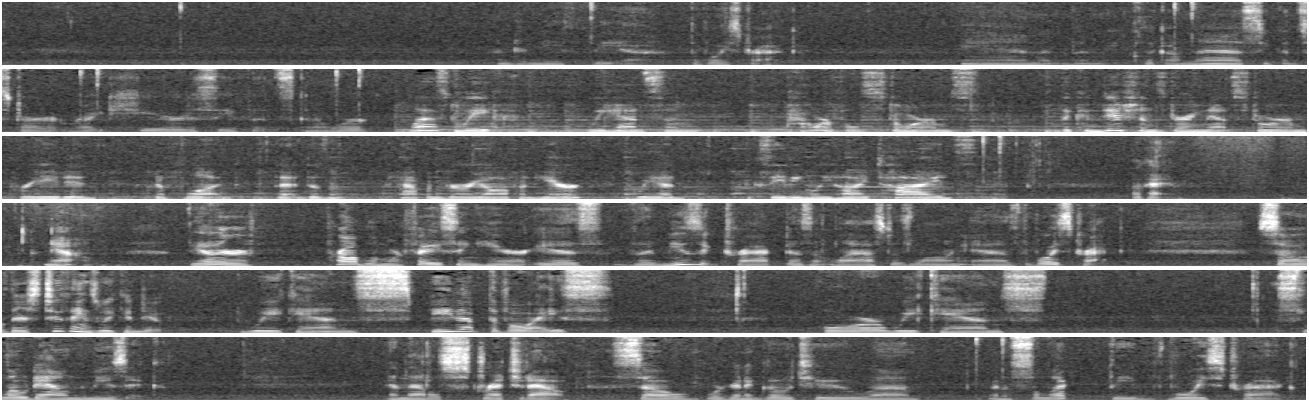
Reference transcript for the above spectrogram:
underneath the uh, the voice track. And then click on this. You can start it right here to see if it's going to work. Last week, we had some powerful storms. The conditions during that storm created a flood that doesn't happen very often here. We had exceedingly high tides. Okay. Now, the other problem we're facing here is the music track doesn't last as long as the voice track. So there's two things we can do we can speed up the voice or we can slow down the music and that'll stretch it out. So we're going to go to, uh, I'm going to select the voice track,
